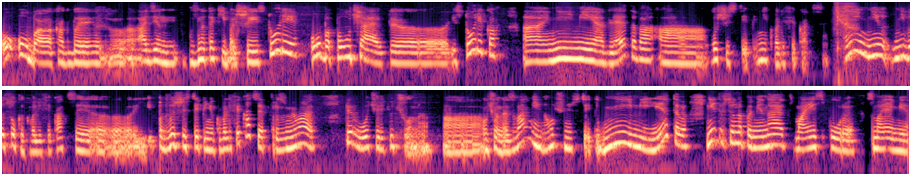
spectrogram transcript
оба как бы э, один знатоки большие истории, оба получают э, историков, не имея для этого а, высшей степени квалификации. Они не, не высокой квалификации, э, под высшей степенью квалификации я подразумеваю в первую очередь ученую, а, ученое звание и научную степень. Не имея этого, мне это все напоминает мои споры с моими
